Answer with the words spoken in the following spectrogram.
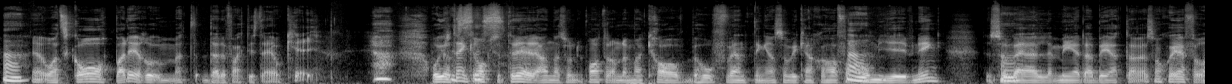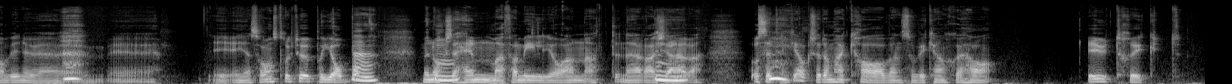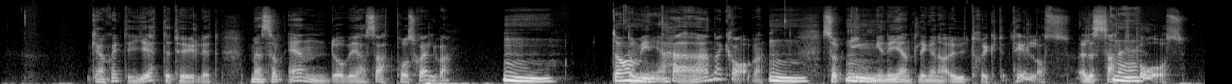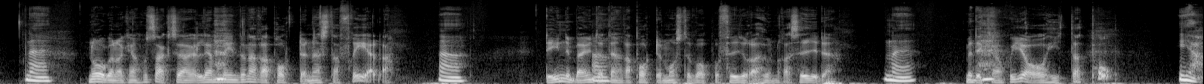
Okay. Ja. Och att skapa det rummet där det faktiskt är okej. Okay. och jag Precis. tänker också till det Anna som du pratade om, de här krav, behov, förväntningar som vi kanske har från omgivning. Såväl medarbetare som chefer om vi nu är, är i en sån struktur på jobbet. Ja. Men också mm. hemma, familj och annat, nära och mm. kära. Och sen mm. tänker jag också de här kraven som vi kanske har uttryckt, kanske inte jättetydligt, men som ändå vi har satt på oss själva. Mm. De, de interna ja. kraven. Mm. Som mm. ingen egentligen har uttryckt till oss, eller satt Nej. på oss. Nej. Någon har kanske sagt så här, lämna in den här rapporten nästa fredag. Ja. Det innebär ju inte ja. att den rapporten måste vara på 400 sidor. Nej. Men det kanske jag har hittat på. Ja.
